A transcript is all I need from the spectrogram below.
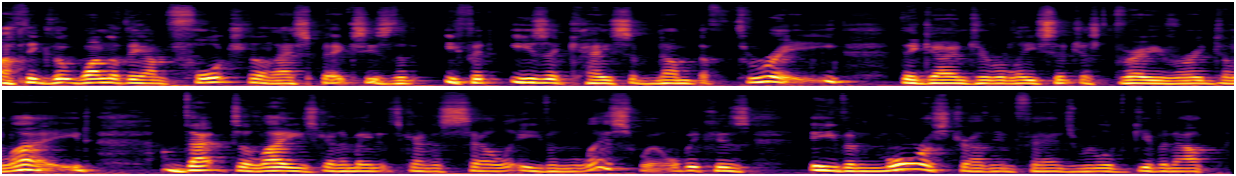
I think that one of the unfortunate aspects is that if it is a case of number three, they're going to release it just very, very delayed. That delay is going to mean it's going to sell even less well because even more Australian fans will have given up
